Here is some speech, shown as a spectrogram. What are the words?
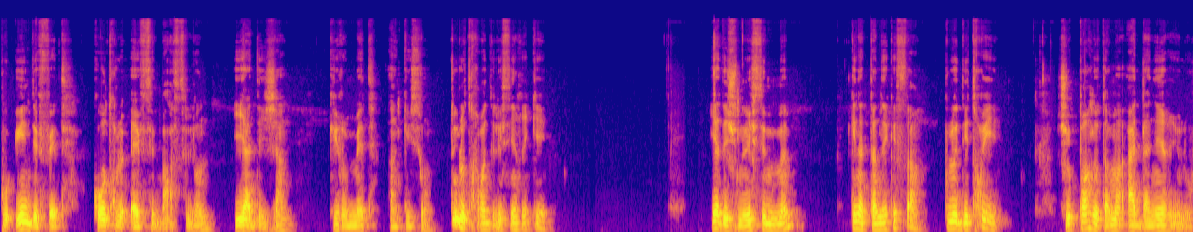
pour une défaite contre le FC Barcelone, il y a des gens qui remettent en question tout le travail de Lucien Riquet. Il y a des journalistes même qui n'attendaient que ça pour le détruire. Je pense notamment à Daniel Riolo.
